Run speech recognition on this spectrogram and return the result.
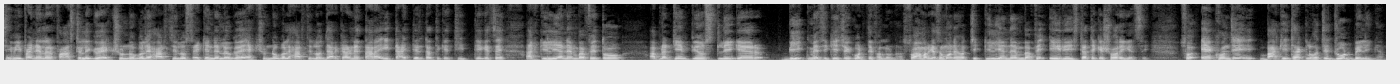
সেমিফাইনালের ফার্স্ট লেগেও এক শূন্য গোলে হারছিল সেকেন্ডের লেগেও এক শূন্য গোলে হারছিল যার কারণে তারা এই টাইটেলটা থেকে ছিটকে গেছে। আর কিলিয়ান এমবাপে তো আপনার চ্যাম্পিয়ন্স লিগের বিগ ম্যাচে কিছুই করতে পারল না। সো আমার কাছে মনে হচ্ছে কিলিয়ান এমবাফে এই রেসটা থেকে সরে গেছে। সো এখন যে বাকি থাকল হচ্ছে জোট বেলিংহাম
